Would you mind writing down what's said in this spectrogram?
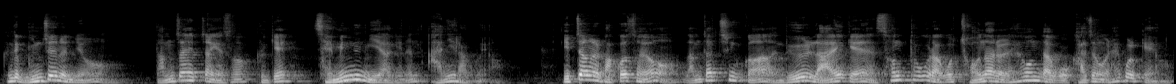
근데 문제는요. 남자 입장에서 그게 재밌는 이야기는 아니라고요. 입장을 바꿔서요 남자친구가 늘 나에게 선톡을 하고 전화를 해온다고 가정을 해볼게요.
